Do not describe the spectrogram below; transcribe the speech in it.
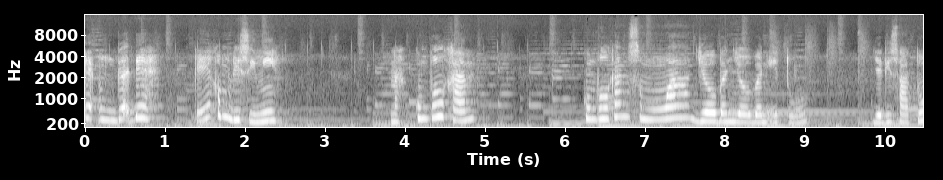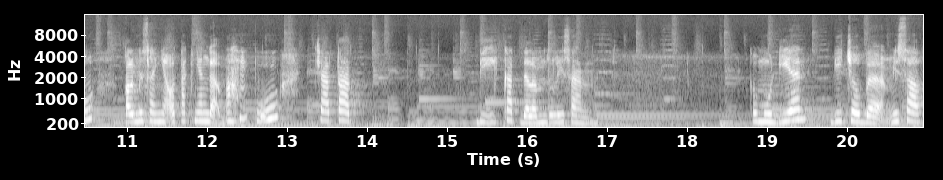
eh enggak deh. Kayaknya kamu di sini. Nah kumpulkan. Kumpulkan semua jawaban-jawaban itu jadi satu. Kalau misalnya otaknya nggak mampu catat. Diikat dalam tulisan. Kemudian dicoba. Misal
